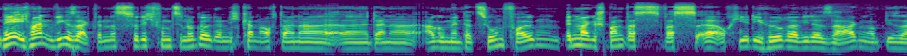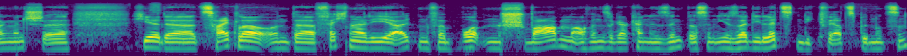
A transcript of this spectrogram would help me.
Nee, ich meine, wie gesagt, wenn das für dich funktioniert und ich kann auch deiner, äh, deiner Argumentation folgen, bin mal gespannt, was, was äh, auch hier die Hörer wieder sagen, ob die sagen, Mensch, äh, hier der Zeitler und der Fechner, die alten verbohrten Schwaben, auch wenn sie gar keine sind, das sind ihr seid die Letzten, die Querz benutzen.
